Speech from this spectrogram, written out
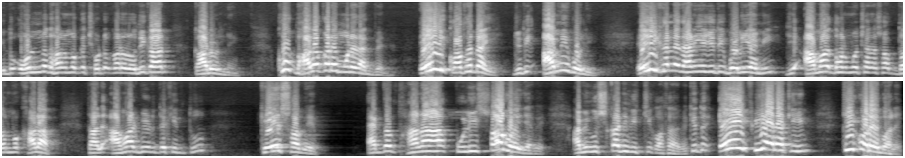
কিন্তু অন্য ধর্মকে ছোট করার অধিকার কারণ নেই। খুব ভালো করে মনে রাখবেন, এই কথাটাই যদি আমি বলি, এইখানে দাঁড়িয়ে যদি বলি আমি যে আমার ধর্ম ছাড়া সব ধর্ম খারাপ, তাহলে আমার বিরুদ্ধে কিন্তু কেস হবে একদম থানা, পুলিশ সব হয়ে যাবে। আমি উস্কানি দিচ্ছি, কথা হবে। কিন্তু এই ফিয়ার হাকিম কি করে বলে?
